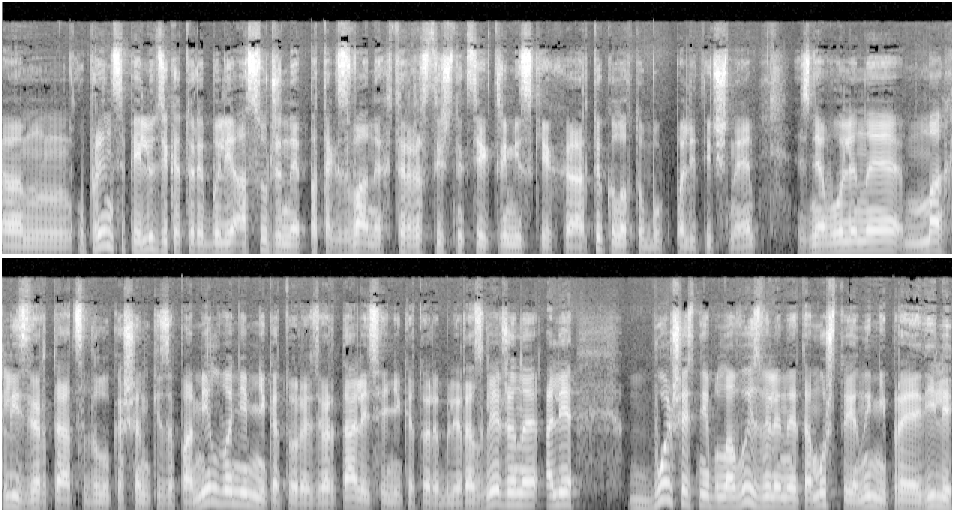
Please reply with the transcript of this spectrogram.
у прынцыпе людзі которые былі асуджаныя па так званых тэрарыстычных ці экстрэміскіх артыкулах то бок палітычныя зняволеныя маглі звяртацца да лукашэнкі за памілваннем некаторыя звярталіся некаторыя былі разгледжаныя але большасць не была вызваленая таму што яны не праявілі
